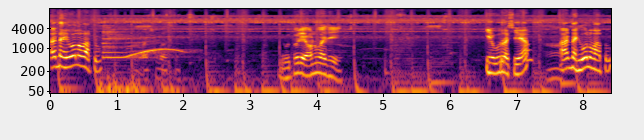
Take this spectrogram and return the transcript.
અરે નહીં બોલો વાતું. એવું તો રહેવાનું આજે. કેવું રહેશે એમ? આ નહીં બોલો વાતું.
